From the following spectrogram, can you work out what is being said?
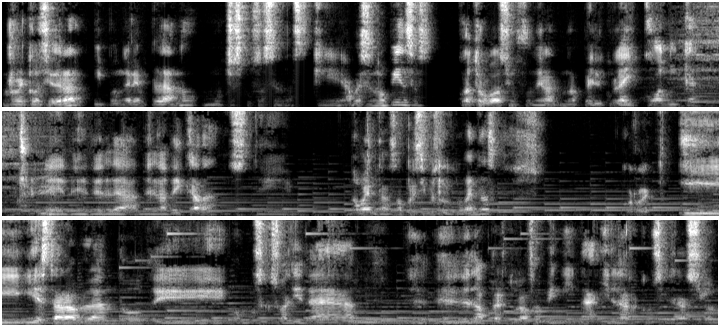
reconsiderar y poner en plano muchas cosas en las que a veces no piensas. Cuatro bodas y un funeral, una película icónica de, de- de la, de la década, este, 90, ¿no? Principios de los 90 Correcto. y, y estar hablando de homosexualidad, de, la apertura femenina y la reconsideración,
